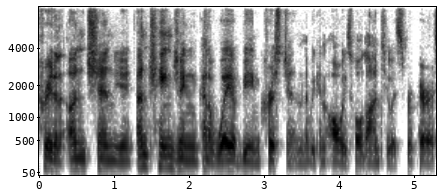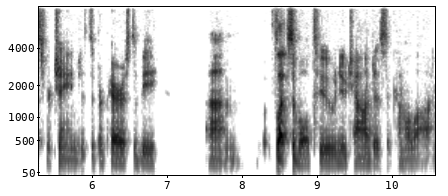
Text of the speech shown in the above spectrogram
create an unchanging, unchanging kind of way of being Christian that we can always hold on to. It's to prepare us for change. It's to prepare us to be um, flexible to new challenges that come along.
